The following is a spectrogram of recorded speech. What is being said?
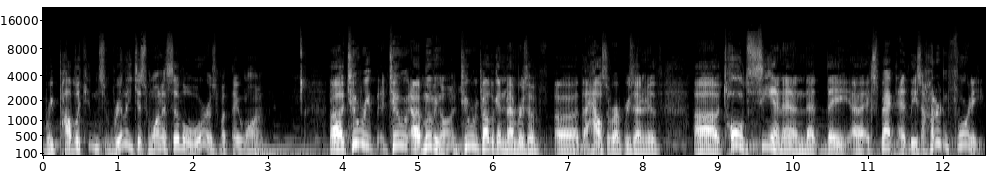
Republicans really just want a civil war, is what they want. Uh, two, re- two uh, moving on. Two Republican members of uh, the House of Representatives uh, told CNN that they uh, expect at least 140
